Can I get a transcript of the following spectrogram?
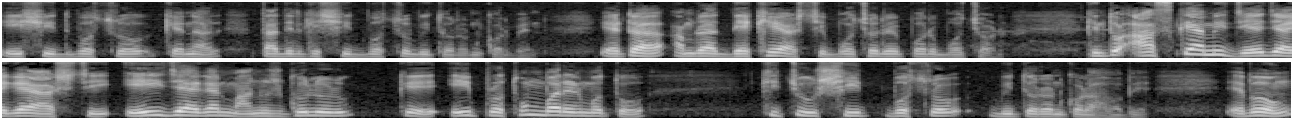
এই শীতবস্ত্র কেনার, তাদেরকে শীতবস্ত্র বিতরণ করবেন। এটা আমরা দেখে আসছি বছরের পর বছর। কিন্তু আজকে আমি যে জায়গায় আসছি, এই জায়গার মানুষগুলোকে এই প্রথমবারের মতো কিছু শীত বস্ত্র বিতরণ করা হবে। এবং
